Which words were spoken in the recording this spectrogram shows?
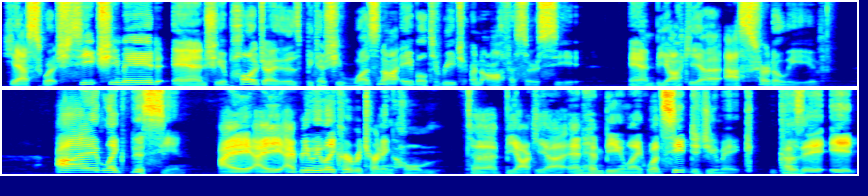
He asks what seat she made, and she apologizes because she was not able to reach an officer's seat. And Byakuya asks her to leave. I like this scene. I, I, I really like her returning home to Byakuya and him being like, "What seat did you make?" Because it it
